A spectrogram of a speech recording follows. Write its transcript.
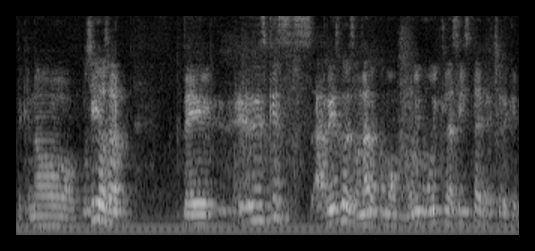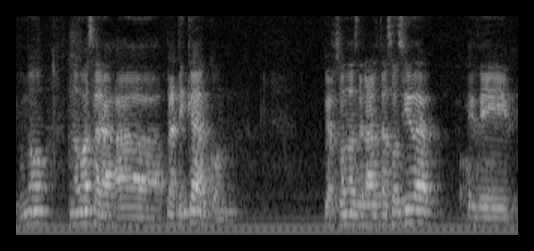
De que no. pues sí, o sea. De, es que es a riesgo de sonar como muy, muy clasista el hecho de que pues, no, no vas a, a platicar con personas de la alta sociedad eh, de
